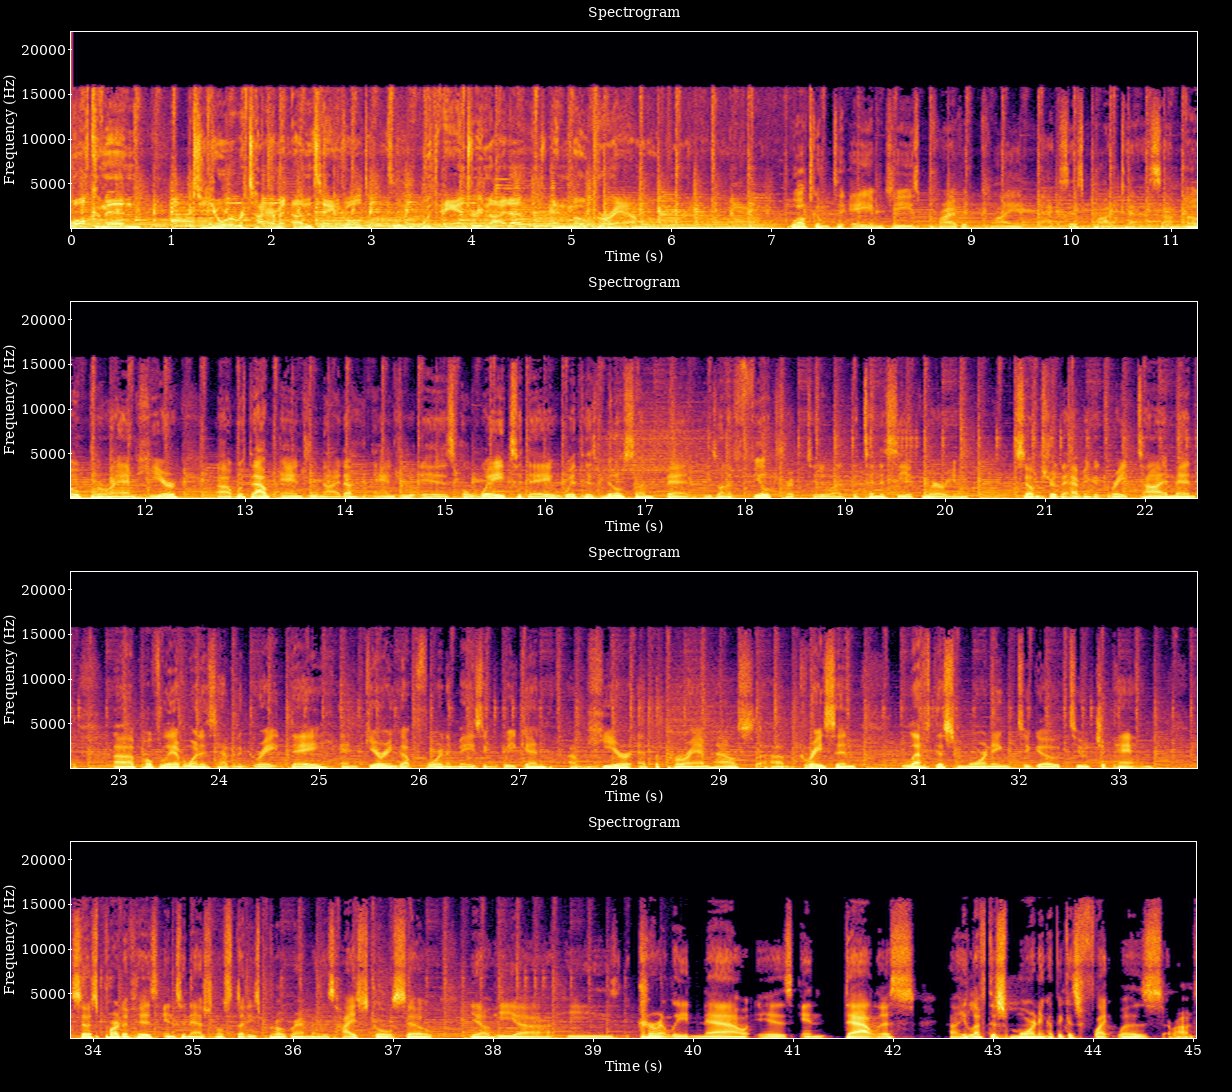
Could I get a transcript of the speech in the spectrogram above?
Welcome in to your Retirement Untangled with Andrew Nida and Mo Param. Welcome to AMG's Private Client Access Podcast. I'm Mo Param here uh, without Andrew Nida. Andrew is away today with his middle son, Ben. He's on a field trip to uh, the Tennessee Aquarium. So I'm sure they're having a great time. And uh, hopefully, everyone is having a great day and gearing up for an amazing weekend. I'm here at the Param House. Uh, Grayson left this morning to go to Japan. So it's part of his international studies program at his high school. So, you know, he uh, he currently now is in Dallas. Uh, he left this morning. I think his flight was around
